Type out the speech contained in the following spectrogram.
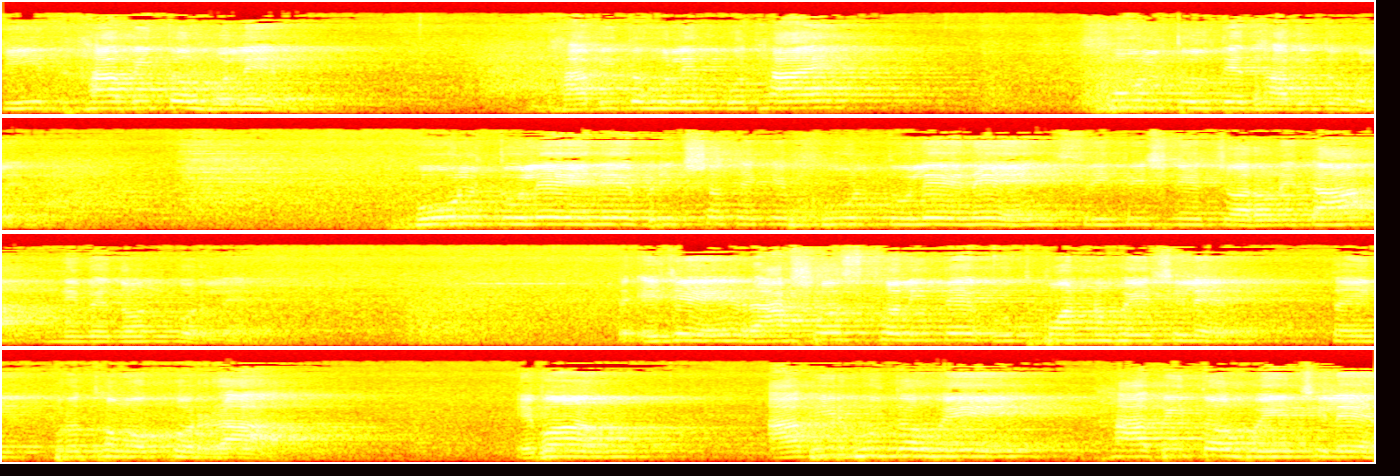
কি ধাবিত হলেন? ধাবিত হলেন কোথায়? ফুল তুলতে ধাবিত হলেন। ফুল তুলে এনে বৃক্ষ থেকে ফুল তুলে এনে শ্রীকৃষ্ণের চরণে তা নিবেদন করলেন। এই যে রাসস্থলিতে উৎপন্ন হয়েছিলেন, তাই প্রথম অক্ষর রা। এবং আবির্ভূত হয়ে ধাবিত হয়েছিলেন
